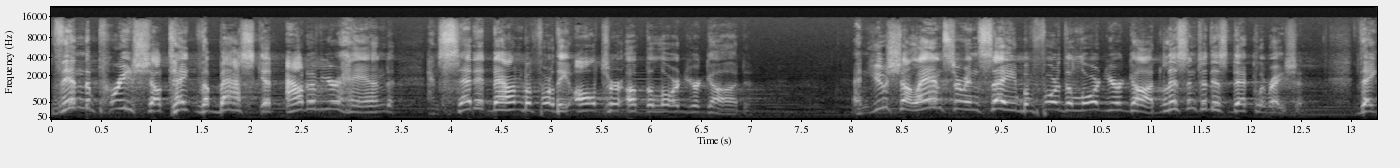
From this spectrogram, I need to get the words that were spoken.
Then the priest shall take the basket out of your hand and set it down before the altar of the Lord your God. And you shall answer and say before the Lord your God, listen to this declaration. They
